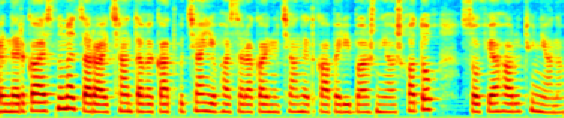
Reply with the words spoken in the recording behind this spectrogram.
Այն ներկայացնում է ծառայության տեղեկատվության եւ հասարակայնության հետ կապերի բաժնի աշխատող Սոֆիա Հարությունյանը։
